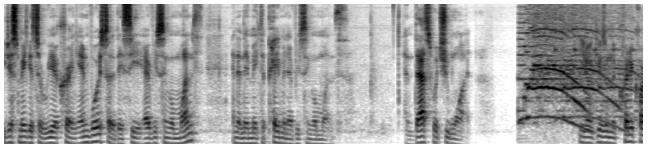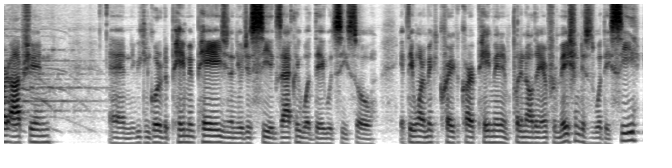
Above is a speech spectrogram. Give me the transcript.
you just make this a reoccurring invoice so that they see it every single month and then they make the payment every single month. And that's what you want. You know it gives them the credit card option and we can go to the payment page and then you'll just see exactly what they would see. So if they want to make a credit card payment and put in all their information this is what they see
